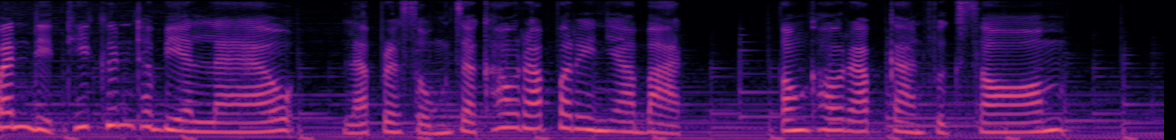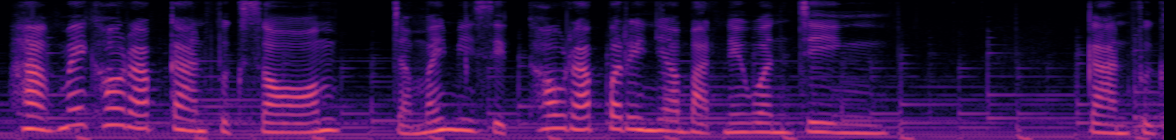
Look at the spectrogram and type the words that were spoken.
บัณฑิตที่ขึ้นทะเบียนแล้ว และประสงค์จะเข้ารับปริญญาบัตรต้องเข้ารับการฝึกซ้อม หากไม่เข้ารับการฝึกซ้อม จะไม่มีสิทธิ์เข้ารับปริญญาบัตรในวันจริง การฝึก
